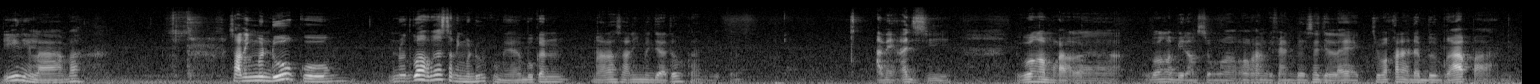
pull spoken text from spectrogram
inilah apa saling mendukung. Menurut gua harusnya saling mendukung ya bukan malah saling menjatuhkan gitu. Aneh aja sih. Gua nggak merasa gua nggak bilang semua orang di fanbase nya jelek cuma kan ada beberapa gitu.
